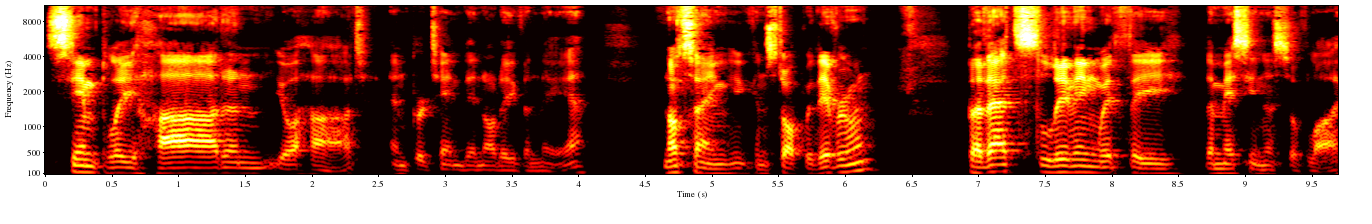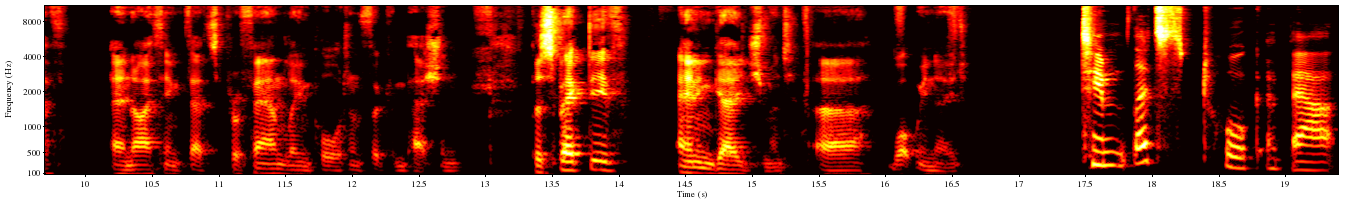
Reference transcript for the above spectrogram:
simply harden your heart and pretend they're not even there. Not saying you can stop with everyone, but that's living with the, the messiness of life. And I think that's profoundly important for compassion. Perspective and engagement, uh, what we need. Tim, let's talk about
